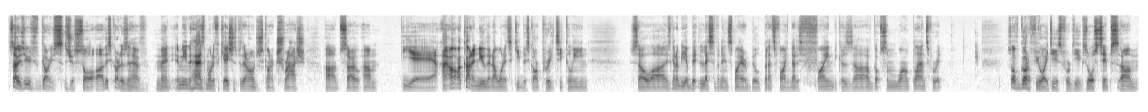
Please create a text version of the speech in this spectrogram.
So as you guys just saw, uh, this car doesn't have many. I mean, it has modifications, but they're all just kind of trash. Um, so um, yeah, I, I kind of knew that I wanted to keep this car pretty clean. So uh, it's going to be a bit less of an inspired build, but that's fine. That is fine because uh, I've got some wild plans for it. So I've got a few ideas for the exhaust tips. Um,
